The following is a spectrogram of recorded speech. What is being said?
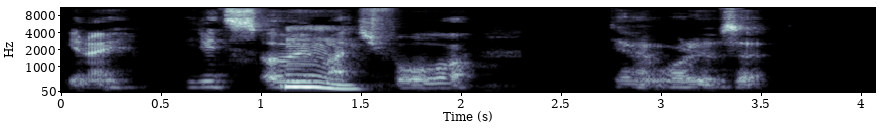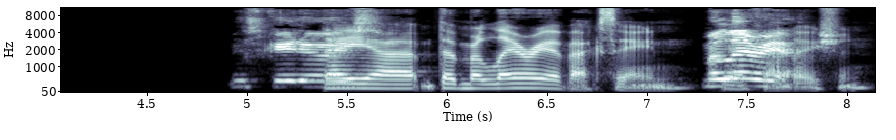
you know. He did so Hmm. much for damn it, what was it? Mosquitoes. They uh, the malaria vaccine Malaria. foundation.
